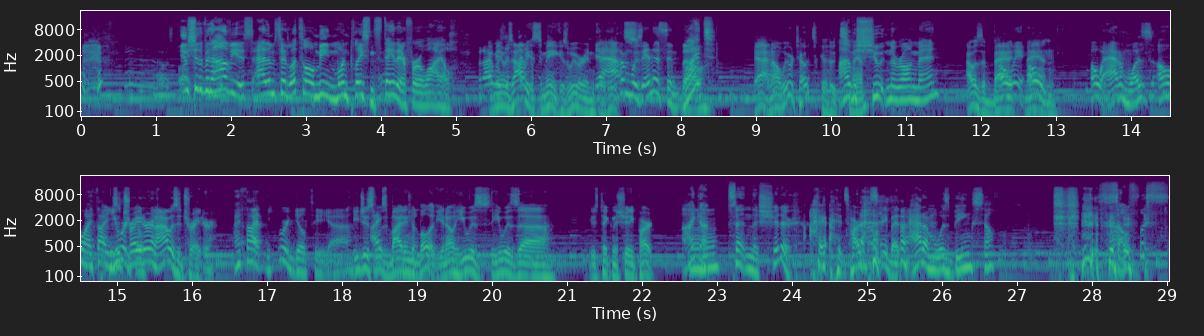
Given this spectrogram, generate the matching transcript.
That was fun. It should have been obvious. Adam said, let's all meet in one place and stay there for a while. But I, I mean, it was obvious to me because we were in. Yeah, cahoots. Adam was innocent though. What? Yeah, no, we were totes cahoots. I was man. shooting the wrong man? I was a bad wait, man. Oh, Adam was. Oh, I thought He was you were a traitor, guilty. and I was a traitor. I thought you were guilty. Uh, He just I- was biting the bullet. You know, he was he was uh he was taking the shitty part. I got sent in the shitter. I, it's hard to say, but Adam was being selfless. Selfless?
